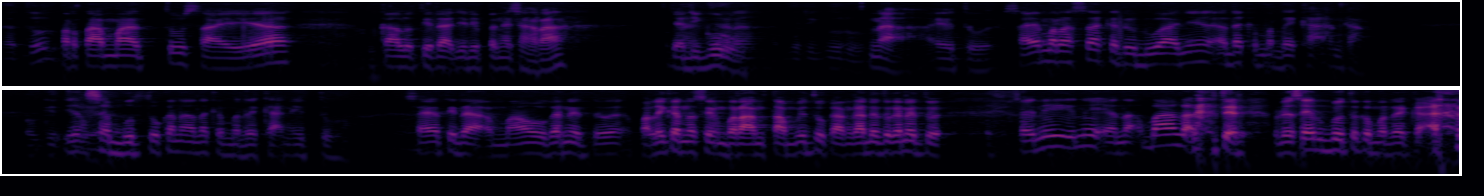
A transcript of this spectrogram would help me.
Satu pertama tuh saya kalau tidak jadi pengacara jadi guru jadi guru. nah itu saya merasa kedua-duanya ada kemerdekaan kang Oh gitu. yang saya butuhkan adalah kemerdekaan itu. Saya tidak mau kan itu, apalagi karena sering berantam itu kan, kan itu kan itu. Saya ini ini enak banget, udah saya butuh kemerdekaan.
